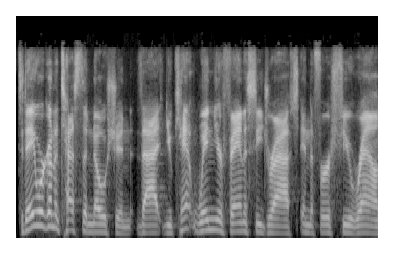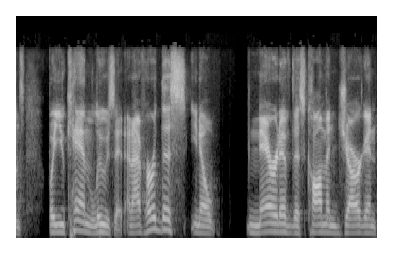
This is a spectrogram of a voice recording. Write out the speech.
today we're going to test the notion that you can't win your fantasy drafts in the first few rounds, but you can lose it. And I've heard this, you know, narrative, this common jargon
